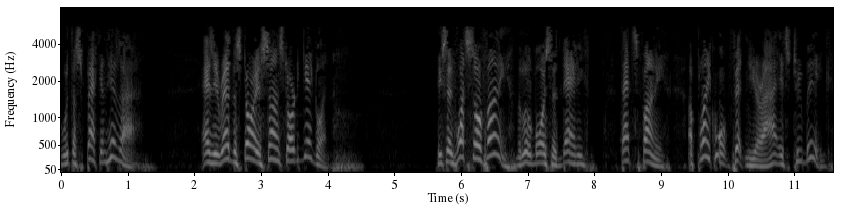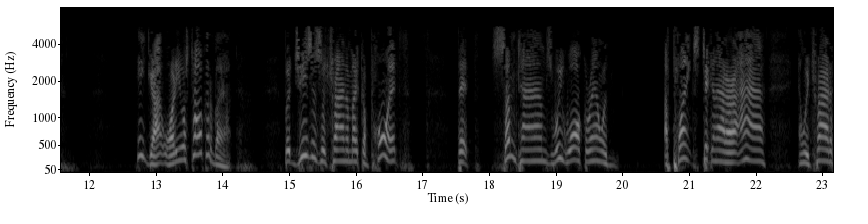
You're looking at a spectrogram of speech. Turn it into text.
with the speck in his eye. As he read the story, his son started giggling. He said, What's so funny? The little boy said, Daddy, that's funny. A plank won't fit into your eye, it's too big. He got what he was talking about. But Jesus was trying to make a point that sometimes we walk around with a plank sticking out our eye and we try to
